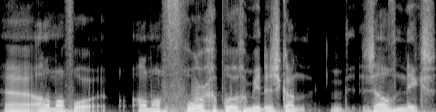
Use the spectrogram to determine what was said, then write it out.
Eh, allemaal, voor, allemaal voorgeprogrammeerd, dus je kan zelf niks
